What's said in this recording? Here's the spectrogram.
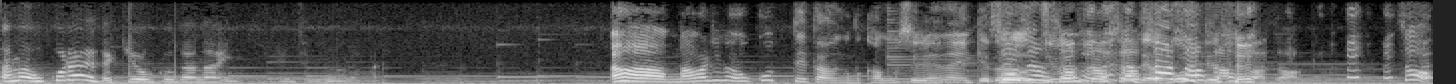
あんま怒られた記憶がないね自分の中に。すああ周りは怒ってたのかもしれないけどそうそう自そうそう。そう分の中では覚えてないそうそうそう。そう。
